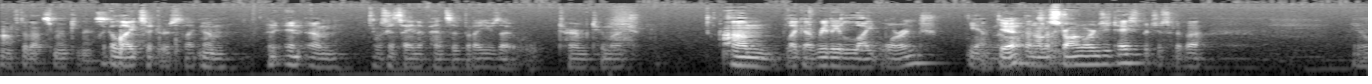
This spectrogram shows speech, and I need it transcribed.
after that smokiness. Like a light citrus, like um, an, an, um, I was gonna say inoffensive, but I use that term too much. Um, like a really light orange. yeah, Not, Yeah. that's not a strong orangey taste, but just sort of a, you know,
